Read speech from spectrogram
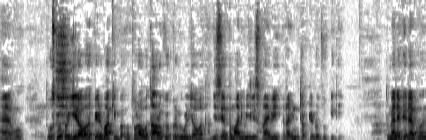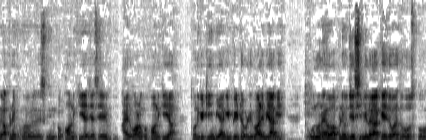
है वो। तो उसके ऊपर गिरा हुआ था, पेड़ बाकी थोड़ा वो तारों के ऊपर भी उलझा हुआ था, जिससे हमारी बिजली सप्लाई भी इंटरप्टेड हो चुकी थी। तो मैंने फिर अपने इनको फ़ोन किया, जैसे फायर वालों को फ़ोन किया तो उनकी टीम भी आ गई पीडब्ल्यू वाले भी आ गए तो उन्होंने अपने जे जेसीबी लगा के जो है तो उसको,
